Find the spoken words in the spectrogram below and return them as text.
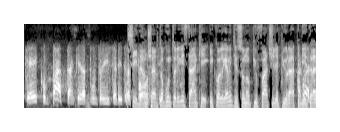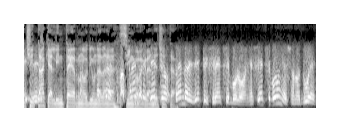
che è compatta anche dal punto di vista dei trasporti. Sì, da un certo punto di vista anche i collegamenti sono più facili e più rapidi guardi, tra città eh, che all'interno di una certo, singola grande esempio, città. Prendo ad esempio Firenze e Bologna. Firenze e Bologna sono due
